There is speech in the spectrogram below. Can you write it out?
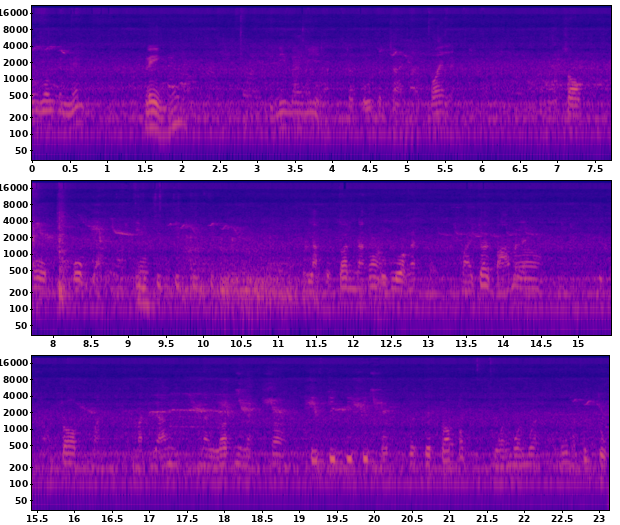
ลงลงกันเน้นเล่งทีนี้ไม่มีจะตูนเป็นจ่ายมาค่อยเลย สอบโอ้โอ้ใหญ่ติ้มติ้มติ้มติ้มติ้มหลักเป็นต้นนะหลุมรวงนะหมายจ้อยป๋ามันเลยชอบมันมันยางในรถนี่แหละติ้มติ้มติ้มติ้มผมเต็มพร้อมปุ๊บม้วนม้วนม้วนอันนี้มันติ้มตุก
